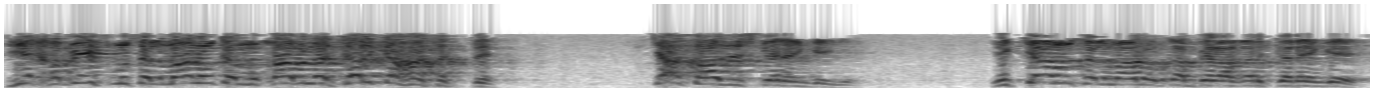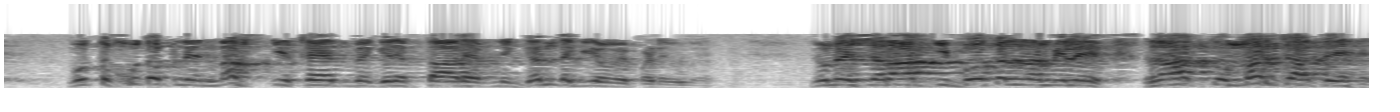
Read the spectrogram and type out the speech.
یہ خبیص مسلمانوں کا مقابلہ کر کہاں سکتے ہیں؟ کیا سازش کریں گے یہ؟ یہ کیا مسلمانوں کا بیڑا گر کریں گے؟ وہ تو خود اپنے نفس کی قید میں گرفتار ہے اپنی گندگیوں میں پڑے ہوئے ہیں۔ انہیں شراب کی بوتل نہ ملے، رات کو مر جاتے ہیں۔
